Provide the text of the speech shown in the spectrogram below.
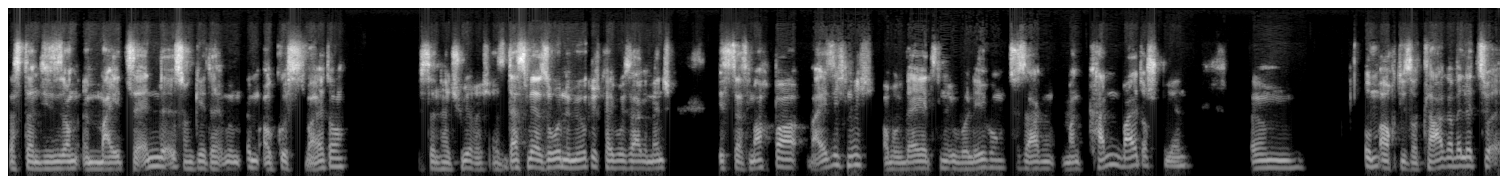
dass dann die Saison im Mai zu Ende ist und geht dann im, im August weiter, ist dann halt schwierig. Also das wäre so eine Möglichkeit, wo ich sage, Mensch, ist das machbar? Weiß ich nicht, aber wäre jetzt eine Überlegung zu sagen, man kann weiterspielen. Ähm, um auch dieser Klagewelle zu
